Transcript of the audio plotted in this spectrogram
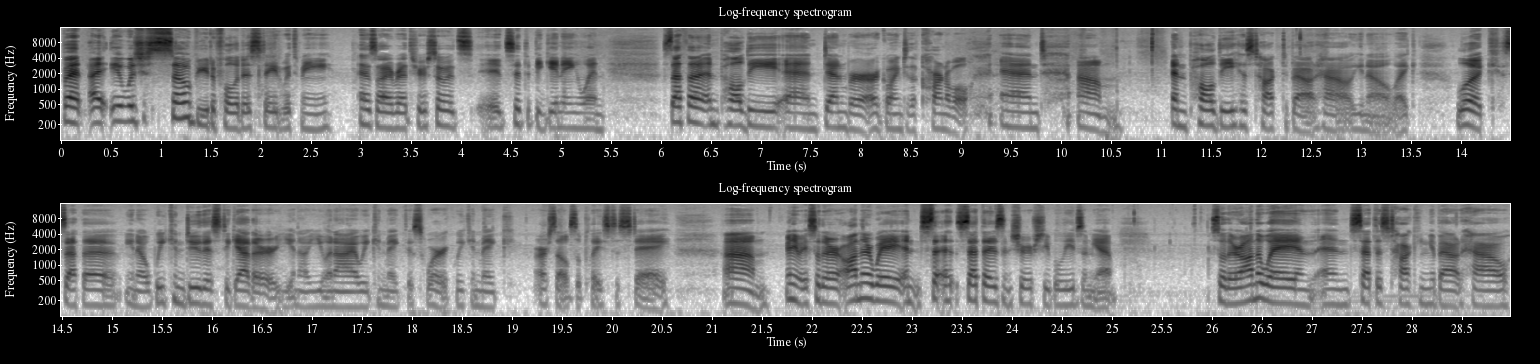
but I, it was just so beautiful that it stayed with me as I read through. So it's it's at the beginning when Sethe and Paul D and Denver are going to the carnival, and um, and Paul D has talked about how you know like look Sethe, you know we can do this together. You know you and I we can make this work. We can make ourselves a place to stay. Um, anyway, so they're on their way, and Sethe isn't sure if she believes him yet. So they're on the way, and and Seth is talking about how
